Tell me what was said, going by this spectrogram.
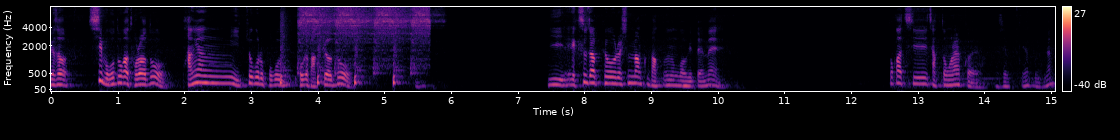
그래서 15도가 돌아도 방향이 이쪽으로 보고 보게 바뀌어도 이 x 좌표를 10만큼 바꾸는 거기 때문에 똑같이 작동을 할 거예요. 다시 해볼게요. 그러면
